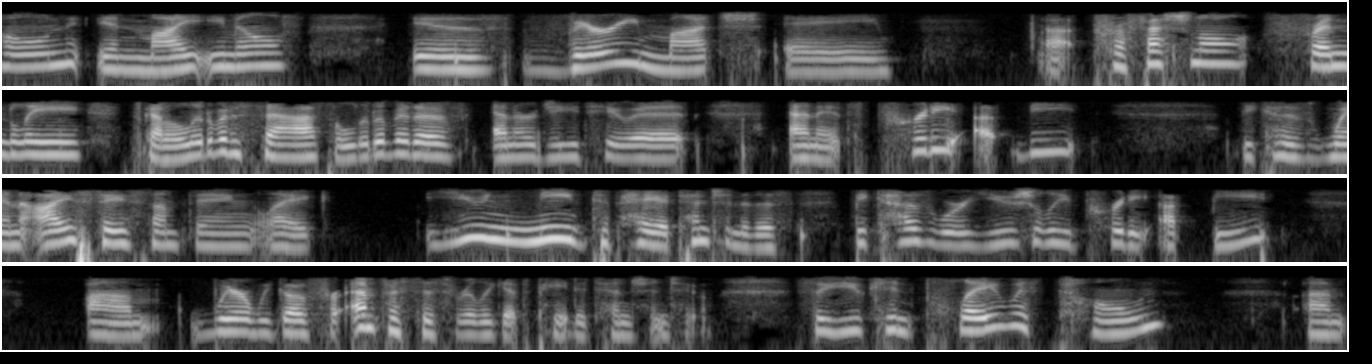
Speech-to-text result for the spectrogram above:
tone in my emails is very much a uh, professional, friendly. It's got a little bit of sass, a little bit of energy to it, and it's pretty upbeat. Because when I say something like, "You need to pay attention to this," because we're usually pretty upbeat, um, where we go for emphasis really gets paid attention to. So you can play with tone. Um,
